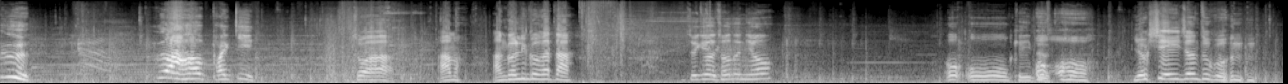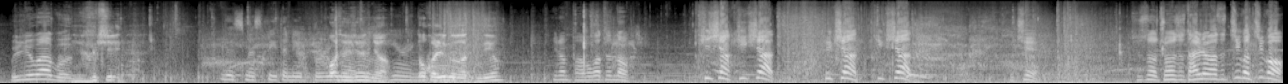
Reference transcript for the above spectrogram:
으, 으아 발기. 좋아. 아마 안 걸린 것 같다. 저기요 저는요. 어, 오, 오 게이드. 어, 어. 역시 에이전트군. 훌륭하군. 역시. This must be the new 어 잠시만요. 또. 걸린 것 같은데요? 이런 바보 같은 놈. 킥샷, 킥샷, 킥샷, 킥샷. 그렇지. 좋소, 좋아서 달려가서 찍어, 찍어.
